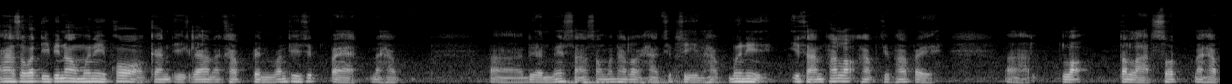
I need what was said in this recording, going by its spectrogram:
อ่าสวัสดีพี่น้องเมื่อนี้พ่อกันอีกแล้วนะครับ เป็นวันที่ 18 นะครับเดือนเมษายน2554 นะครับเมื่อนี้อีสานพาเลาะครับสิพาไปเลาะตลาดสดนะครับ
